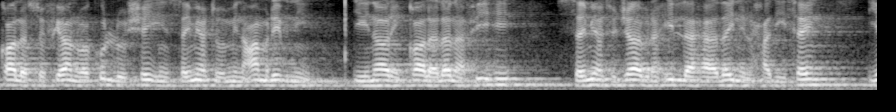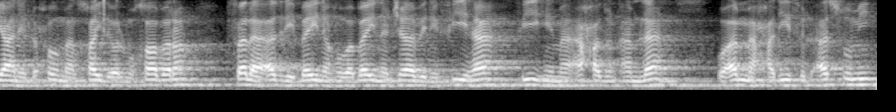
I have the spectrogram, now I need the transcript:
قال سفيان وكل شيء سمعته من عمرو بن دينار قال لنا فيه سمعت جابرا إلا هذين الحديثين يعني لحوم الخيل والمخابرة فلا أدري بينه وبين جابر فيها فيهما أحد أم لا؟ وأما حديث الأسهم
